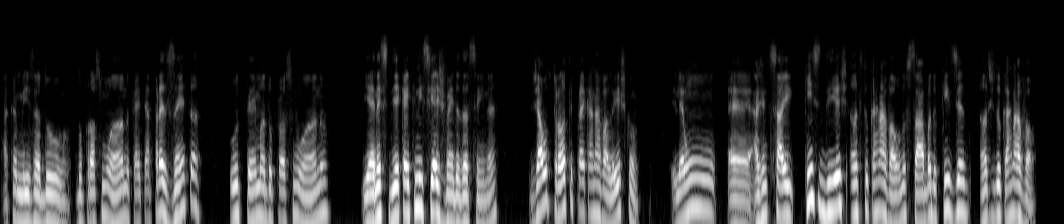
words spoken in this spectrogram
a camisa do, do próximo ano, que aí te apresenta o tema do próximo ano. E é nesse dia que a gente inicia as vendas, assim, né? Já o trote pré-carnavalesco, ele é um. É, a gente sai 15 dias antes do carnaval, no sábado, 15 dias antes do carnaval.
